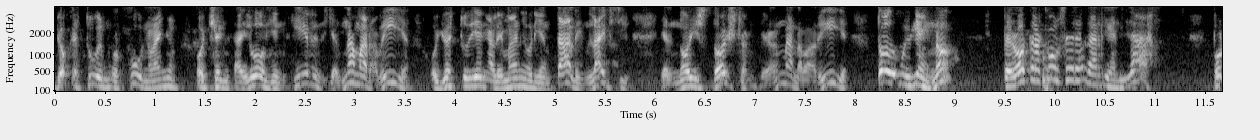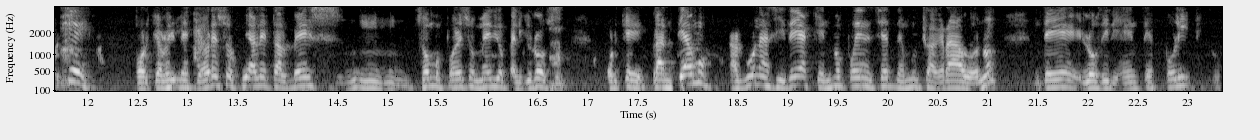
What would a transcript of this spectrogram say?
yo que estuve en Moscú en el año 82 y en Kiev, decía, una maravilla. O yo estudié en Alemania Oriental, en Leipzig, el Neues Deutschland, era una maravilla. Todo muy bien, ¿no? Pero otra cosa era la realidad. ¿Por qué? Porque los investigadores sociales tal vez mm, somos por eso medio peligrosos, porque planteamos algunas ideas que no pueden ser de mucho agrado, ¿no? De los dirigentes políticos.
